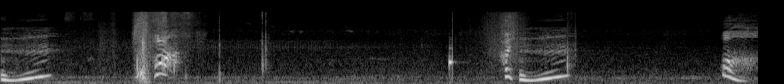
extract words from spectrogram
うん。ははい。うん。あ。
